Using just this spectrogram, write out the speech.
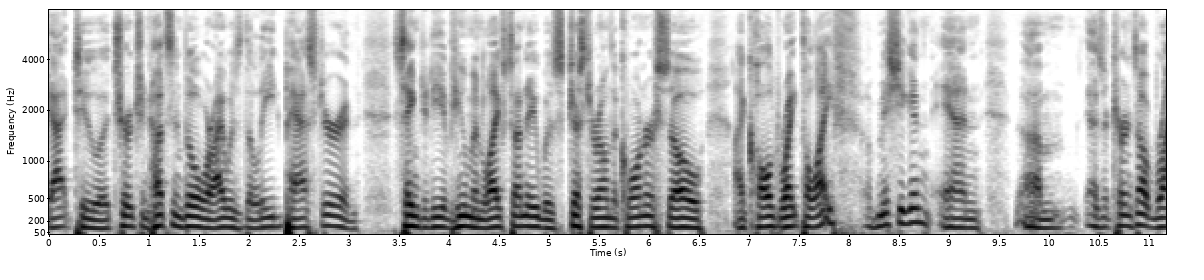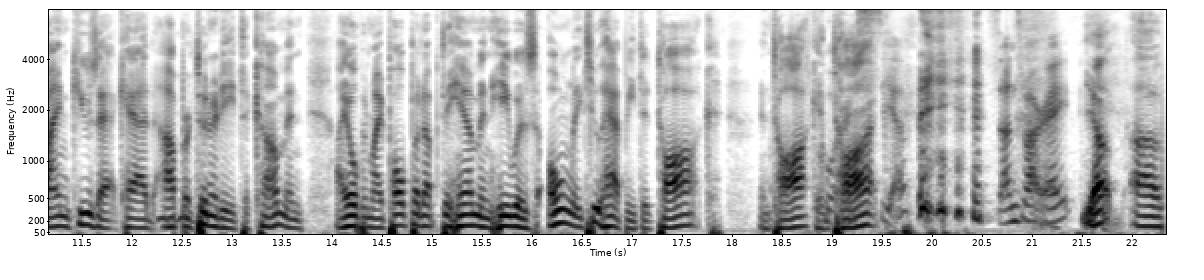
got to a church in Hudsonville where I was the lead pastor, and Sanctity of Human Life Sunday was just around the corner. So I called Right to Life of Michigan, and um, as it turns out, Brian Cusack had mm-hmm. opportunity to come, and I opened my pulpit up to him, and he was only too happy to talk and talk and talk. Yep, sounds about right. Yep. Uh,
